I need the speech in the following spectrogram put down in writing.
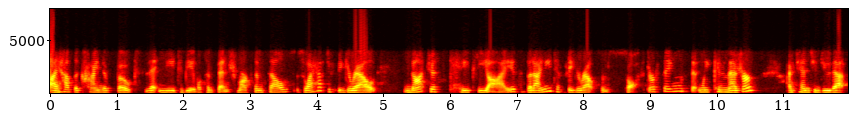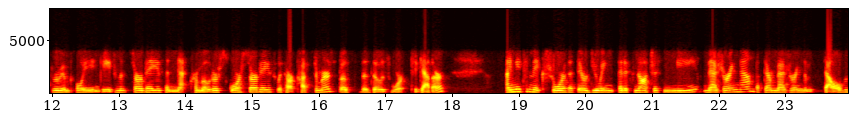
I have the kind of folks that need to be able to benchmark themselves. So I have to figure out not just KPIs, but I need to figure out some softer things that we can measure. I tend to do that through employee engagement surveys and net promoter score surveys with our customers. Both of those work together. I need to make sure that they're doing, that it's not just me measuring them, but they're measuring themselves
